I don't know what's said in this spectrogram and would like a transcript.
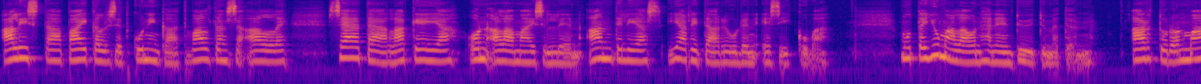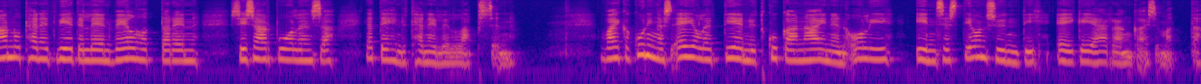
alistaa paikalliset kuninkaat valtansa alle, säätää lakeja, on alamaisilleen antelias ja ritariuden esikuva. Mutta Jumala on hänen tyytymätön. Artur on maannut hänet vietelleen velhottaren, sisarpuolensa ja tehnyt hänelle lapsen. Vaikka kuningas ei ole tiennyt, kuka nainen oli, Insesti on synti eikä jää rankaisematta.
